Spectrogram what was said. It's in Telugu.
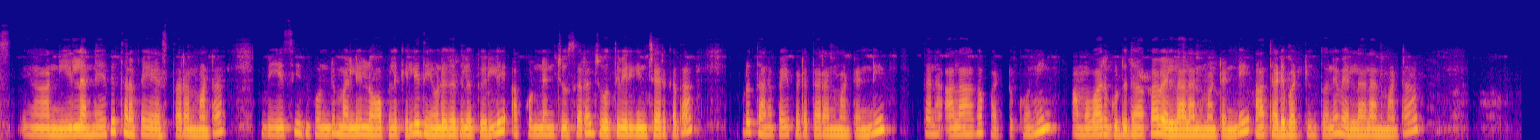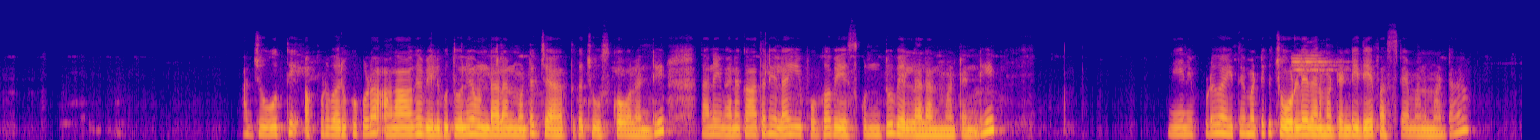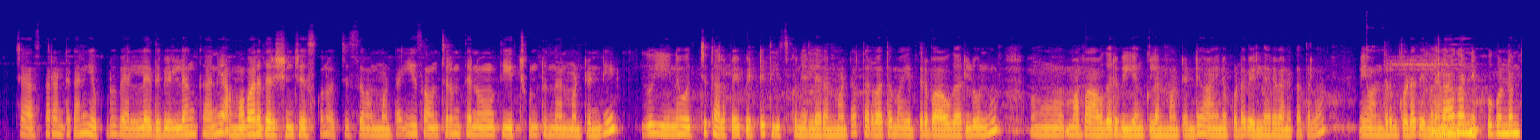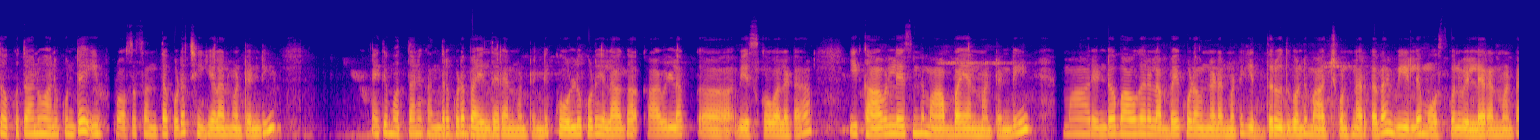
నీళ్ళు అనేది తనపై వేస్తారనమాట. వేసి ఇదిగోండి మళ్ళీ లోపలికి వెళ్ళి దేవుడి గదిలోకి వెళ్ళి ఆ కుండని చూసారా? జ్యోతి వెలిగించారు కదా ఇప్పుడు తనపై పెడతారనమాట అండి. తను అలాగ పట్టుకొని అమ్మవారి గుడి దాకా వెళ్ళాలన్నమాట అండి. ఆ తడి బట్టలతోనే వెళ్ళాలన్నమాట ఆ జ్యోతి అప్పటి వరకు కూడా అలాగే వెలుగుతూనే ఉండాలన్నమాట. జాగ్రత్తగా చూసుకోవాలండి. దాని వెనకాతలు ఇలా ఈ పొగ వేసుకుంటూ వెళ్ళాలన్నమాట అండి నేను ఎప్పుడూ అయితే మట్టుకు చూడలేదనమాట అండి ఇదే ఫస్ట్ టైం అనమాట చేస్తారంట కానీ ఎప్పుడు వెళ్ళలేదు. వెళ్ళాం కానీ అమ్మవారి దర్శనం చేసుకొని వచ్చేసాం అనమాట ఈ సంవత్సరం తను తీర్చుకుంటుంది అనమాట అండి ఈయన వచ్చి తలపై పెట్టి తీసుకుని వెళ్ళారనమాట తర్వాత మా ఇద్దరు బావగారులోను మా బావగారు వియ్యంకులు అనమాట అండి. ఆయన కూడా వెళ్ళారు వెనకతల. మేమందరం కూడా వెళ్ళాము అలాగా నిప్పుగుండం తొక్కుతాను అనుకుంటే ఈ ప్రాసెస్ అంతా కూడా చెయ్యాలన్నమాట అండి. అయితే మొత్తానికి అందరూ కూడా బయలుదేరనమాట అండి కోళ్ళు కూడా ఇలాగ కావిళ్ళ వేసుకోవాలట. ఈ కావిళ్ళు వేసింది మా అబ్బాయి అనమాట అండి మా రెండో బావగారు అబ్బాయి కూడా ఉన్నాడనమాట ఇద్దరు ఉదుగొండి మార్చుకుంటున్నారు కదా వీళ్ళే మోసుకొని వెళ్ళారనమాట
